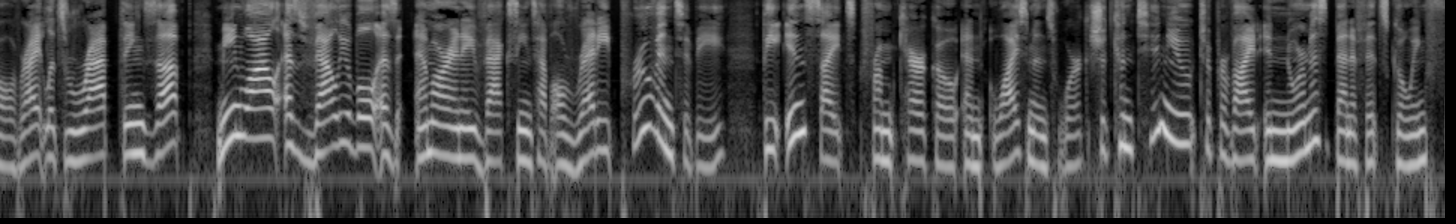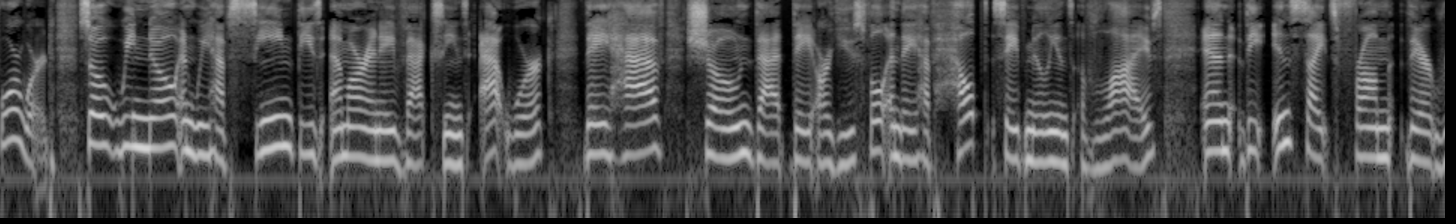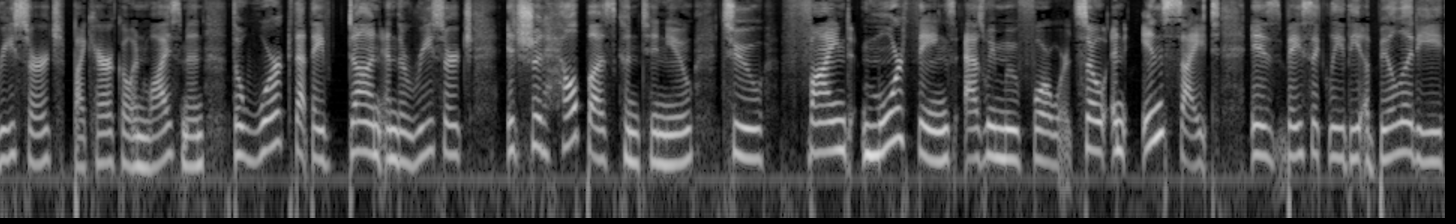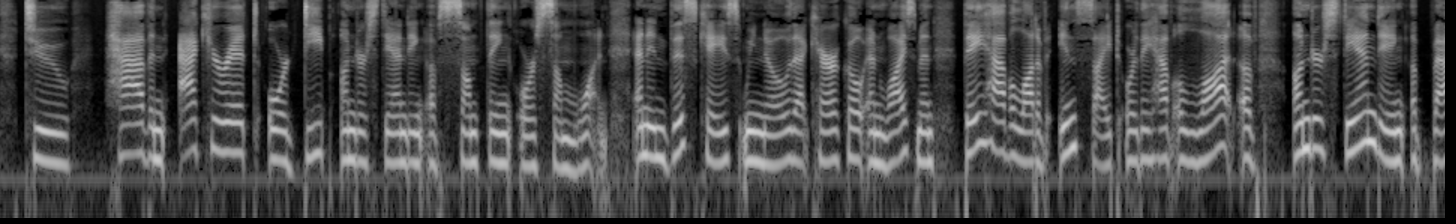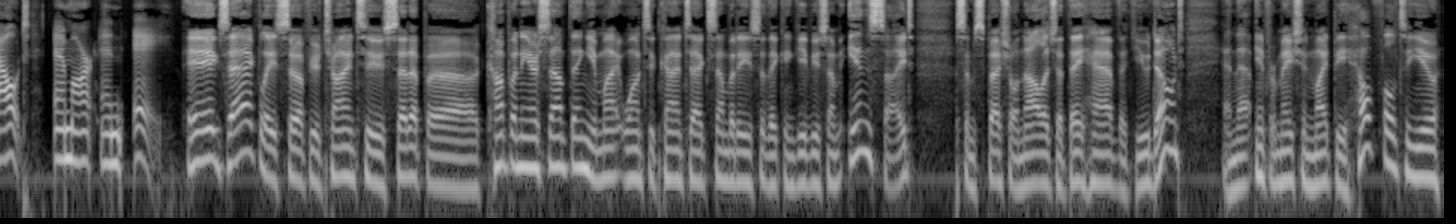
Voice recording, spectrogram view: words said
All right, let's wrap things up. Meanwhile, as valuable as mRNA vaccines have already proven to be, the insights from Kariko and Weissman's work should continue to provide enormous benefits going forward. So we know and we have seen these mRNA vaccines at work. They have shown that they are useful and they have helped save millions of lives. And the insights from their research by Kariko and Wiseman, the work that they've done and the research, it should help us continue to find more things as we move forward. So an insight is basically the ability to have an accurate or deep understanding of something or someone. And in this case, we know that Kariko and Weissman, they have a lot of insight or they have a lot of understanding about mRNA. Exactly. So if you're trying to set up a company or something, you might want to contact somebody so they can give you some insight, some special knowledge that they have that you don't, and that information might be helpful to you.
